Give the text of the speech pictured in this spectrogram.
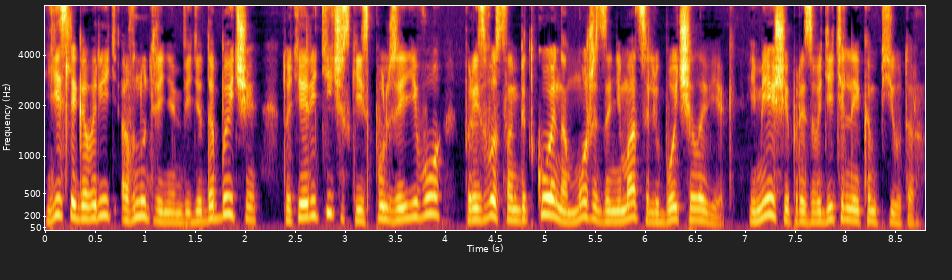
Если говорить о внутреннем виде добычи, то теоретически, используя его, производством биткоина может заниматься любой человек, имеющий производительный компьютер.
